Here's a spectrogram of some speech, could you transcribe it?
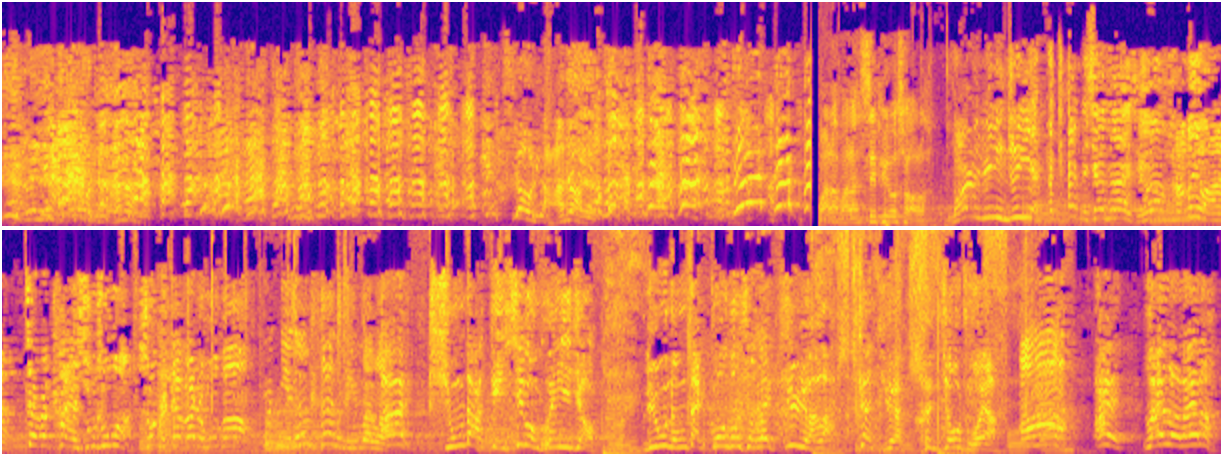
是你俩笑啥呢？笑啥呢？完了完了，CPU 烧了。玩的云顶之弈，还看着乡村爱情，还没完。这边看着熊出没，手指开发着魔方。不是你能看得明白吗？哎，熊大给谢广坤一脚，刘能在光头强来支援了，战局很焦灼呀。啊！哎，来了来了，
